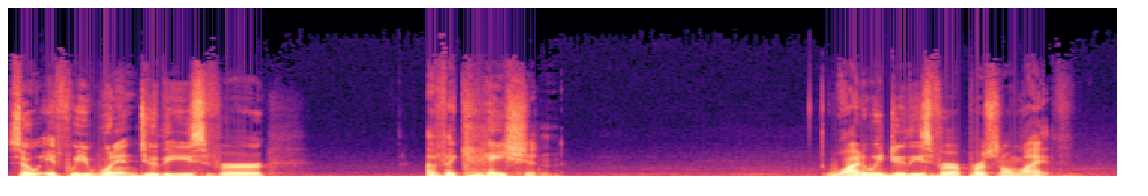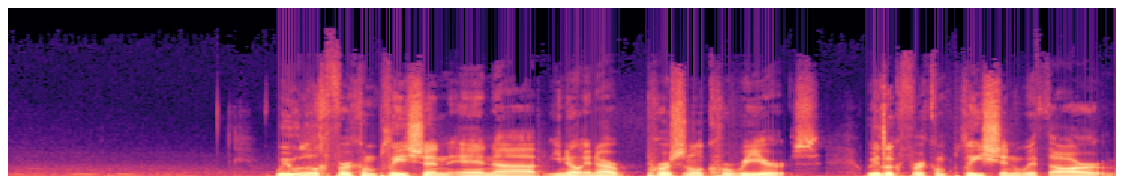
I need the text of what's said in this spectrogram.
So if we wouldn't do these for a vacation, why do we do these for our personal life? We look for completion in, uh, you know, in our personal careers. We look for completion with our,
